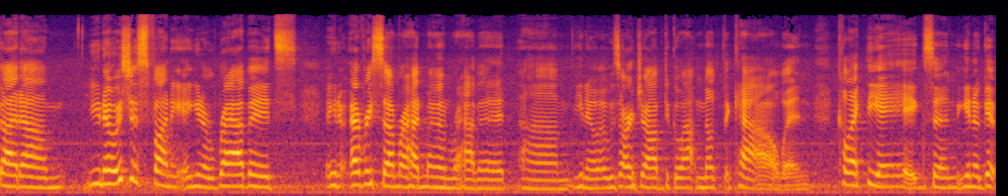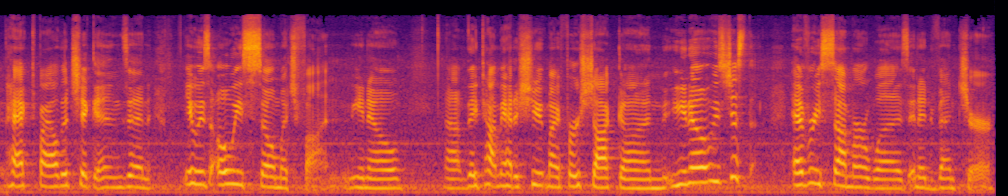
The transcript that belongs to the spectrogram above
but um, you know, it's just funny. You know, rabbits. You know, every summer I had my own rabbit. Um, you know, it was our job to go out and milk the cow and collect the eggs and you know get pecked by all the chickens, and it was always so much fun. You know, uh, they taught me how to shoot my first shotgun. You know, it was just every summer was an adventure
